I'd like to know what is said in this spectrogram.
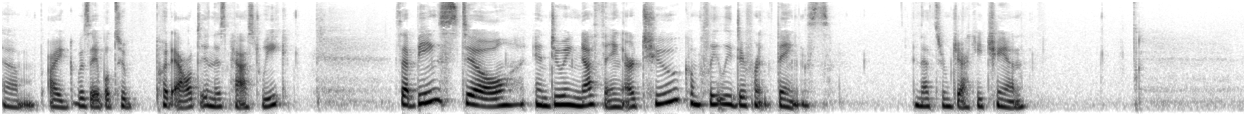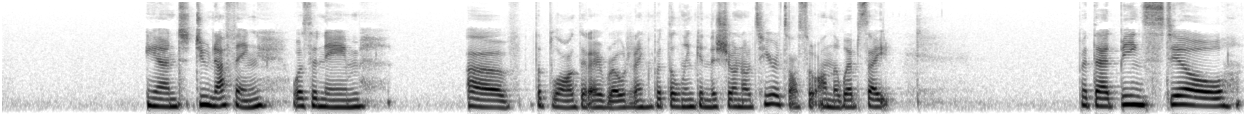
um, I was able to put out in this past week, is that being still and doing nothing are two completely different things. And that's from Jackie Chan. And Do Nothing was the name of the blog that I wrote, and I can put the link in the show notes here. It's also on the website. But that being still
